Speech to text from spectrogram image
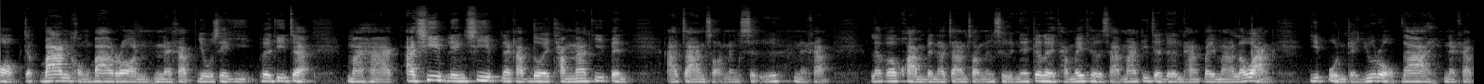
ออกจากบ้านของบารอนนะครับโยเซอิเพื่อที่จะมาหาอาชีพเลี้ยงชีพนะครับ โดยทำหน้าที่เป็นอาจารย์สอนหนังสือนะครับ แล้วก็ความเป็นอาจารย์สอนหนังสือเนี่ยก็เลยทำให้เธอสามารถที่จะเดินทางไปมาระหว่างญี่ปุ่นกับยุโรปได้นะครับ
